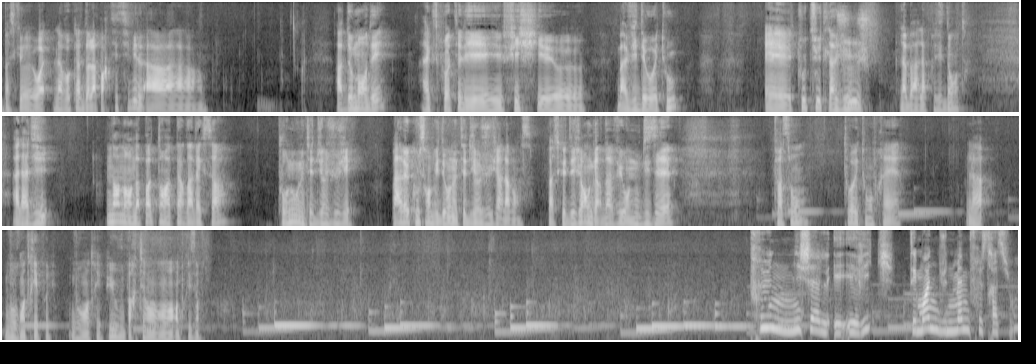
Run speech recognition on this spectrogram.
Parce que ouais, l'avocate de la partie civile a, a demandé à exploiter les fichiers euh, bah, vidéo et tout. Et tout de suite, la juge, là-bas, la présidente, elle a dit Non, non, on n'a pas le temps à perdre avec ça. Pour nous, on était déjà jugés. Avec ou sans vidéo, on était déjà jugés à l'avance. Parce que déjà en garde à vue, on nous disait, de toute façon, toi et ton frère, là, vous rentrez plus. Vous rentrez plus, vous partez en, en prison. Prune, Michel et Eric témoignent d'une même frustration.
